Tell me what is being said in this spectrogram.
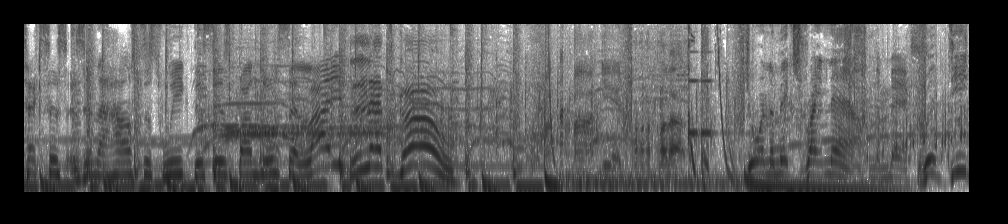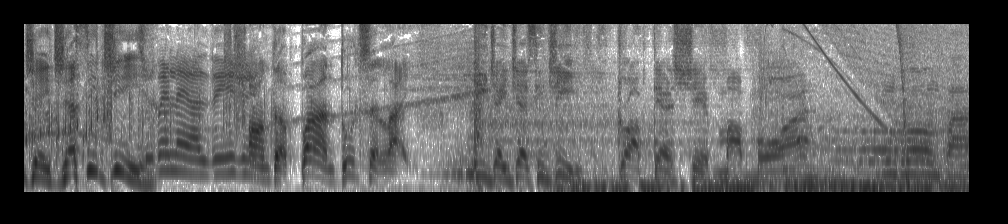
Texas is in the house this week. This is Pan Dulce Live. Let's go! Hold up. You're in the mix right now. In the mix with DJ Jesse G DJ. on the Pan Dulce Life. DJ Jesse G, drop that shit, my boy. Compa,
